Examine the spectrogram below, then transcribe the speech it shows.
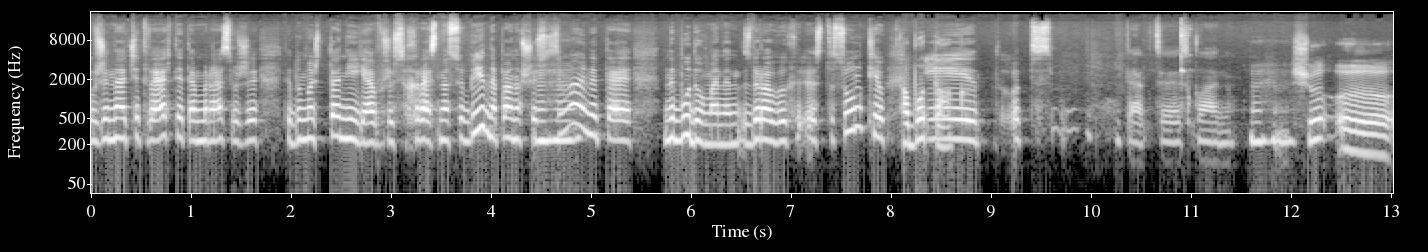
вже на четвертий там раз вже ти думаєш, та ні, я вже хрест на собі, напевно, щось зі мною не те, не буде у мене здорових е, стосунків. Або і так. От так, це складно. Що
